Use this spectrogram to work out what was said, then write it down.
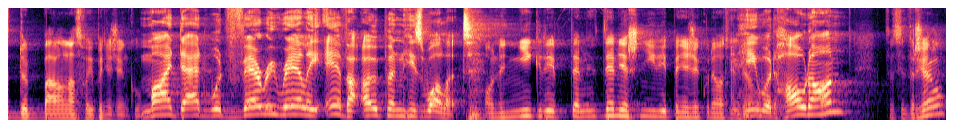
dbal na svoji peněženku. My dad would very rarely ever open his wallet. On nikdy, tém- téměř nikdy peněženku And he neotvíral. would hold on To si držel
